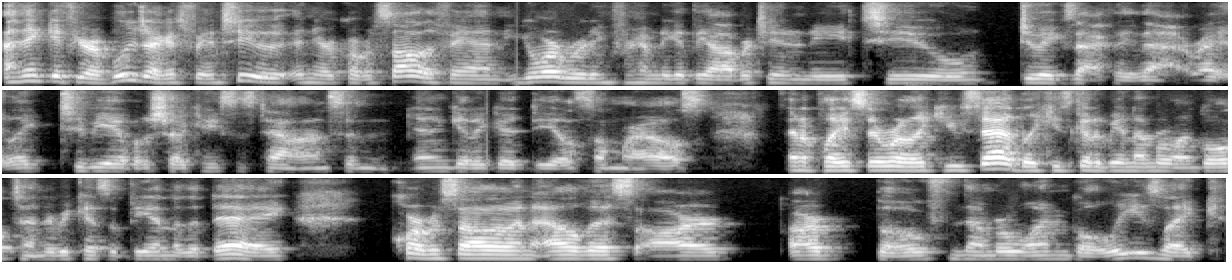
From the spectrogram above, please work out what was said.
I think if you're a Blue Jackets fan too, and you're a Korpisalo fan, you're rooting for him to get the opportunity to do exactly that, right? Like to be able to showcase his talents and and get a good deal somewhere else in a place there where, like you said, like he's going to be a number one goaltender because at the end of the day, Korpisalo and Elvis are are both number one goalies. Like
